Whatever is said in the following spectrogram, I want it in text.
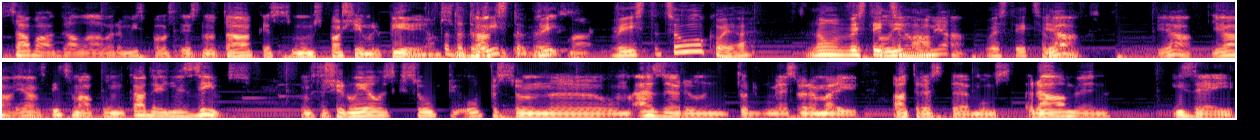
savā galā varam izpausties no tā, kas mums pašiem ir pieejams. Nu, tad tad vista, vi, vista cūku, ja? Nu, visticamāk, jā. Visticamāk. Jā, jā, jā, jā, visticamāk, un kādēļ ne zivs? Mums taču ir lielisks upi, upes un, uh, un ezeri, un tur mēs varam arī atrast uh, mums rāmeni izēja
